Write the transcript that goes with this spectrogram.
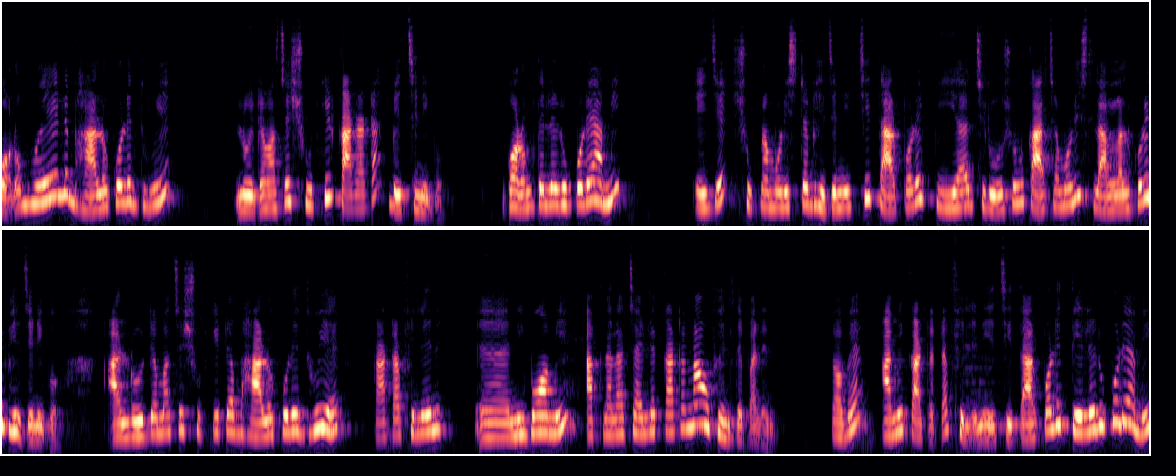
গরম হয়ে এলে ভালো করে ধুয়ে লইটা মাছের শুটকির কাঁটাটা বেছে নিব। গরম তেলের উপরে আমি এই যে শুকনা মরিচটা ভেজে নিচ্ছি, তারপরে পেঁয়াজ, রসুন, কাঁচামরিচ লাল লাল করে ভেজে নিব। আর লইটা মাছের শুটকিটা ভালো করে ধুয়ে কাটা ফেলে নিব আমি। আপনারা চাইলে কাটা নাও ফেলতে পারেন। তবে আমি কাটাটা ফেলে নিয়েছি। তারপরে তেলের উপরে আমি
